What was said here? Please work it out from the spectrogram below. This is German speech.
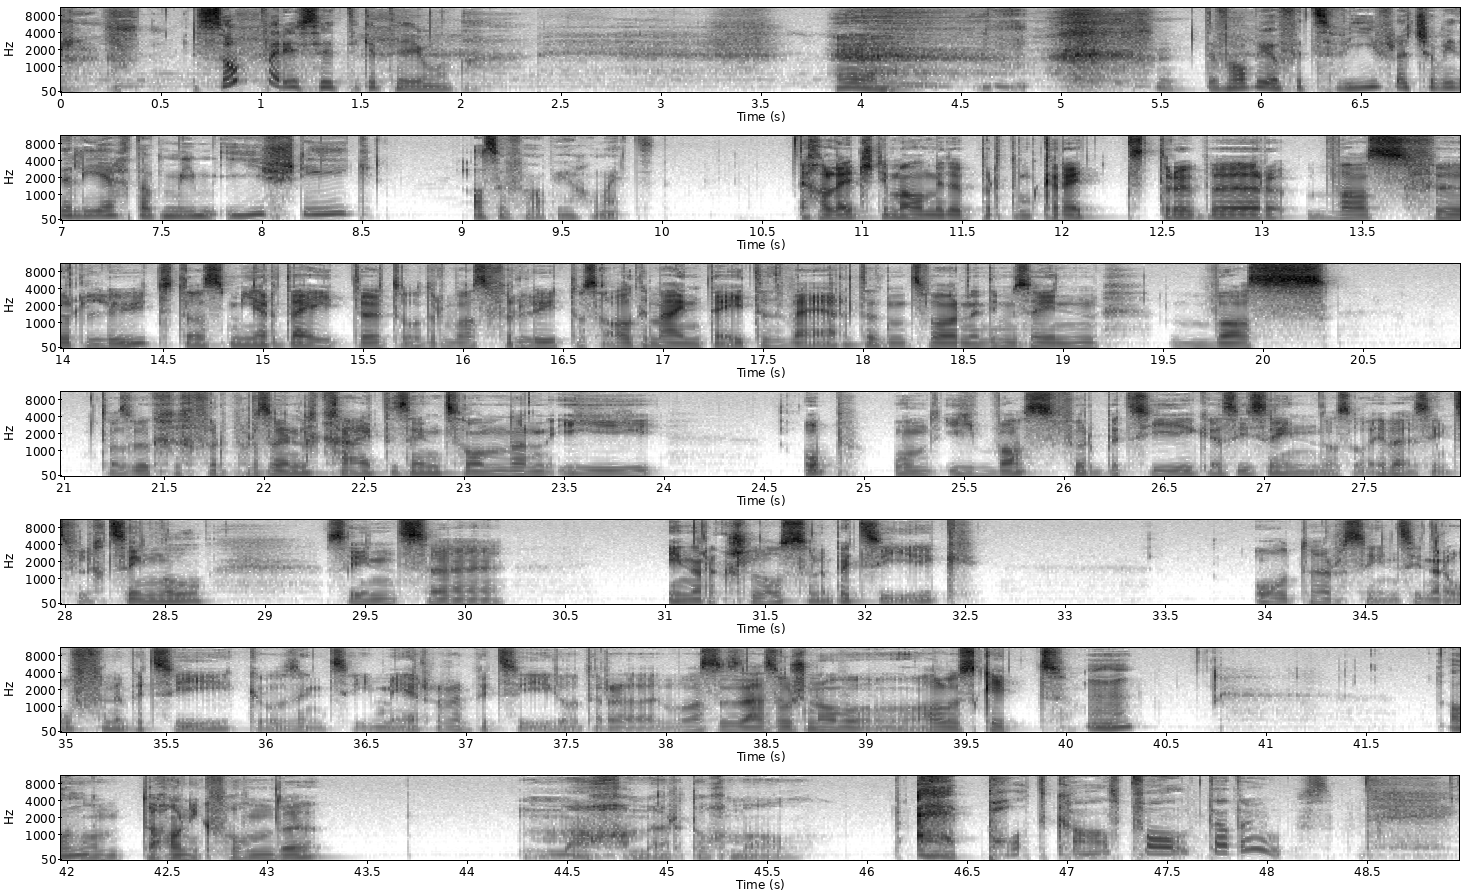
Super ist das heutige Thema. Der Fabio verzweifelt schon wieder leicht ab meinem Einstieg. Also Fabio, komm jetzt. Ich habe letztes Mal mit jemandem geredet darüber, was für Leute das wir daten oder was für Leute das allgemein datet werden. Und zwar nicht im Sinn, was das wirklich für Persönlichkeiten sind, sondern in ob und in was für Beziehungen sie sind. Also eben, sind sie vielleicht Single, sind sie äh, in einer geschlossenen Beziehung oder sind sie in einer offenen Beziehung oder sind sie in mehreren Beziehungen oder äh, was es auch sonst noch alles gibt. Mhm. Und? Und da habe ich gefunden, machen wir doch mal. Eine Podcast-Folge daraus.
